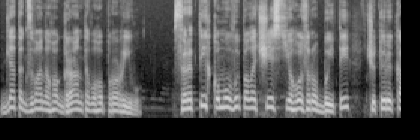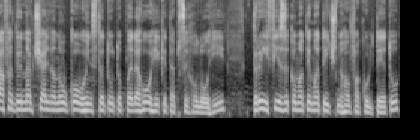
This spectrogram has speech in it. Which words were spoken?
для так званого грантового прориву. Серед тих, кому випала честь його зробити, чотири кафедри навчально-наукового інституту педагогіки та психології, три фізико-математичного факультету,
